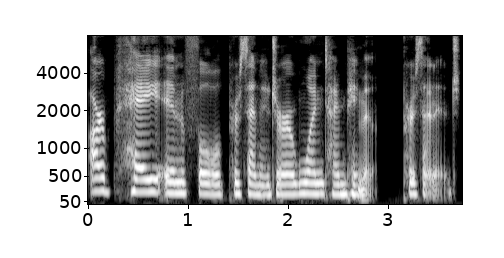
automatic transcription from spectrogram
our pay in full percentage or one time payment percentage.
